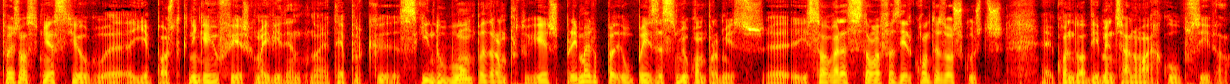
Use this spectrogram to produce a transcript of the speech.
Pois não se conhece, Diogo, eh, e aposto que ninguém o fez, como é evidente, não é? Até porque, seguindo o bom padrão português, primeiro o país assumiu compromissos eh, e só agora se estão a fazer contas aos custos, quando obviamente já não há recuo possível.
